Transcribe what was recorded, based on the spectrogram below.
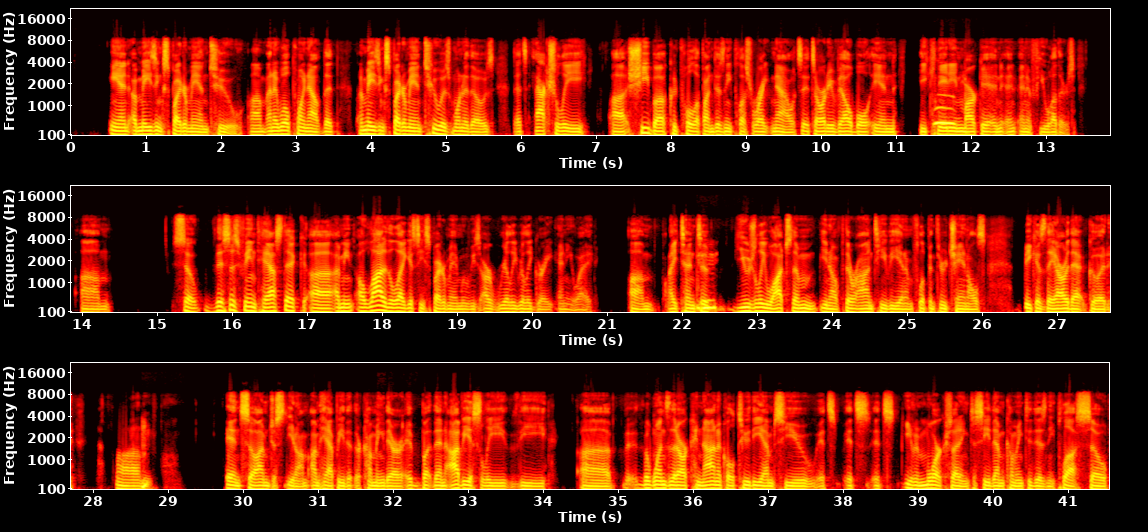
and Amazing Spider Man 2. Um, and I will point out that Amazing Spider Man 2 is one of those that's actually uh, Sheba could pull up on Disney Plus right now. It's, it's already available in the Canadian market and, and, and a few others. Um, so this is fantastic. Uh, I mean, a lot of the legacy Spider-Man movies are really, really great anyway. Um, I tend to mm-hmm. usually watch them, you know, if they're on TV and I'm flipping through channels because they are that good. Um, mm-hmm. And so I'm just, you know, I'm, I'm happy that they're coming there. But then obviously the uh, the ones that are canonical to the MCU, it's it's it's even more exciting to see them coming to Disney Plus. So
